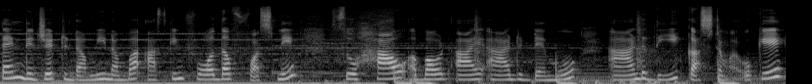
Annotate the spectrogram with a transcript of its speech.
10 digit dummy number asking for the first name so how about i add demo and the customer okay?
